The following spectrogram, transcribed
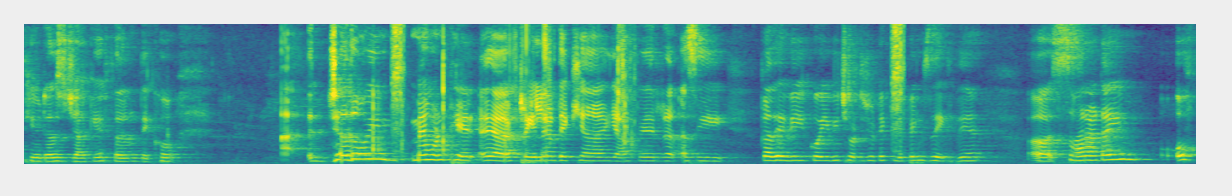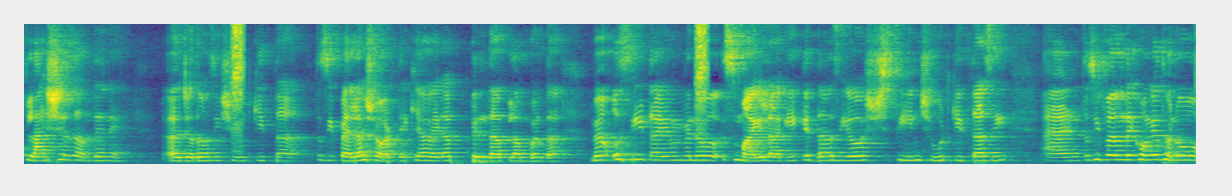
ਥੀਏਟਰਸ ਜਾ ਕੇ ਫਿਲਮ ਦੇਖੋ। ਜਦੋਂ ਵੀ ਮੈਂ ਹੁਣ ਟ੍ਰੇਲਰ ਦੇਖਿਆ ਜਾਂ ਫਿਰ ਅਸੀਂ ਕਦੇ ਵੀ ਕੋਈ ਵੀ ਛੋਟੇ ਛੋਟੇ ਕਲਿੱਪਿੰਗਸ ਦੇਖਦੇ ਆ ਸਾਰਾ ਟਾਈਮ ਉਹ ਫਲੈਸ਼ਸ ਆਉਂਦੇ ਨੇ। ਜਦੋਂ ਅਸੀਂ ਸ਼ੂਟ ਕੀਤਾ, ਤੁਸੀਂ ਪਹਿਲਾ ਸ਼ਾਟ ਦੇਖਿਆ ਹੋਵੇਗਾ ਪਿੰਦਾ ਪਲੰਬਰ ਦਾ। ਮੈਂ ਉਸੇ ਟਾਈਮ ਮੈਨੂੰ ਸਮਾਈਲ ਆ ਗਈ ਕਿੱਦਾਂ ਸੀ ਉਹ ਸੀਨ ਸ਼ੂਟ ਕੀਤਾ ਸੀ। ਐਂਡ ਤੁਸੀਂ ਫਿਲਮ ਦੇਖੋਗੇ, ਤੁਹਾਨੂੰ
